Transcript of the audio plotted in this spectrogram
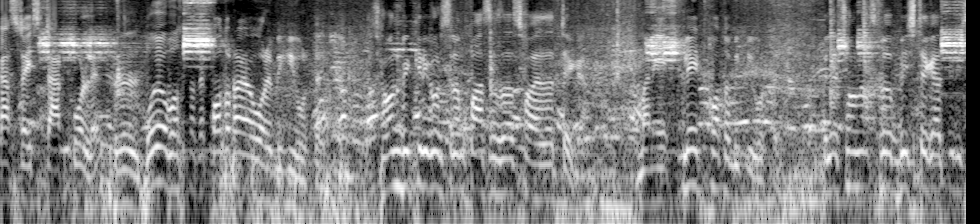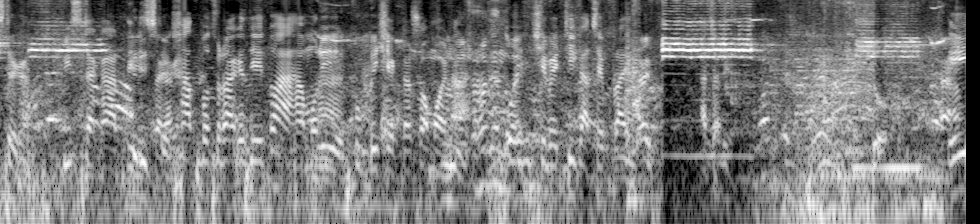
কাজটা স্টার্ট করলেন ওই অবস্থাতে কত টাকা করে বিক্রি করতেন? সন বিক্রি করছিলাম পাঁচ হাজার ছয় হাজার টাকা। মানে প্লেট কত বিক্রি করতেন? প্লেট সন আসলো বিশ টাকা তিরিশ টাকা। বিশ টাকা আর তিরিশ টাকা। সাত বছর আগে যেহেতু আহামরি খুব বেশি একটা সময় না ওই হিসেবে ঠিক আছে প্রায়। আচ্ছা। তো এই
